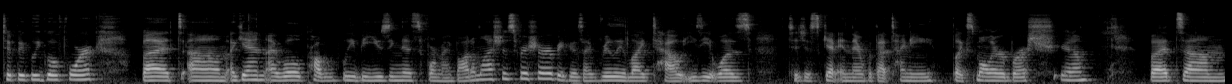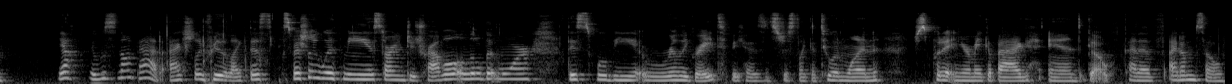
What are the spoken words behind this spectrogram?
typically go for. But um, again, I will probably be using this for my bottom lashes for sure because I really liked how easy it was to just get in there with that tiny, like smaller brush, you know. But um, yeah, it was not bad. I actually really like this, especially with me starting to travel a little bit more. This will be really great because it's just like a two in one. Just put it in your makeup bag and go kind of item. So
